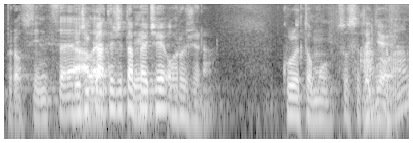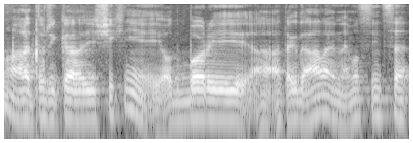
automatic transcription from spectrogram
prosince. Vy říkáte, ale že ta péče je ohrožena kvůli tomu, co se teď ano, děje. Ano, ale to říkají všichni, i odbory a, a tak dále, nemocnice,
